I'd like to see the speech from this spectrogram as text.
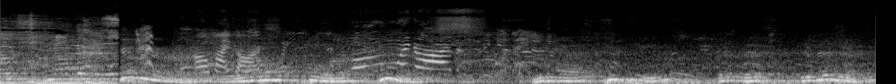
Coach. Oh my gosh. Oh my God. Division.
